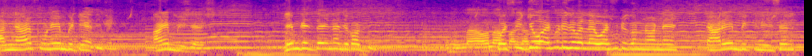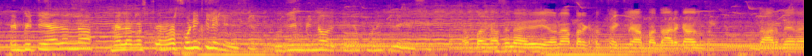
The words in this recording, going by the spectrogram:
আপনি আর ফোনে এমবি টিয়া দিবেন আমি বিশেষ গেম খেলতে যাই না যে কত না কইছি যে ওয়াইফাই ঢুকে বেলা ওয়াইফাই ঢুকে মানে আর এমবি কিনেছেন এমবি টিয়া জান না মেলা কষ্ট ফোনে কিনে কিনেছে। বুঝি এমবি না কিনে ফোনে কিনে কিনেছে। আব্বার কাছে নাই রে আব্বার কাছে থাকলে আব্বা দার কাজ দার দেয় না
